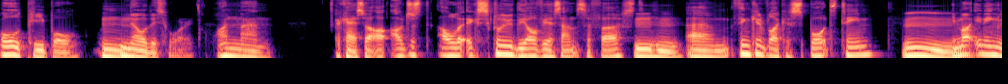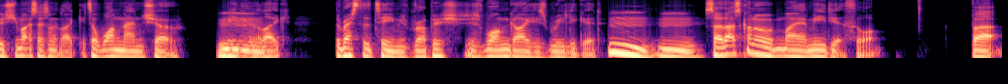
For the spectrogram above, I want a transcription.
old people Mm. know this word. One man. Okay, so I'll, I'll just I'll exclude the obvious answer 1st Mm-hmm. Um, thinking of like a sports team, Mm. you might in English you might say something like it's a one man show, meaning like the rest of the team is rubbish. Just one guy who's really good. Mm, mm. So that's kind of my immediate thought. But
